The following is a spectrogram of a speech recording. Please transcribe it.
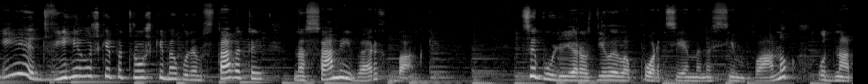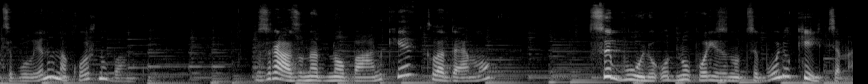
І дві гілочки петрушки ми будемо ставити на самий верх банки. Цибулю я розділила порціями на 7 банок, одна цибулина на кожну банку. Зразу на дно банки кладемо цибулю, одну порізану цибулю кільцями.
